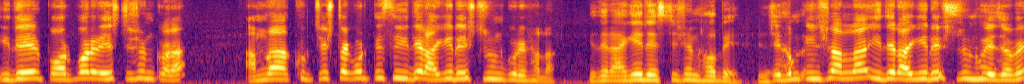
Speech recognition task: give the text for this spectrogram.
ঈদের পরপরে রেজিস্ট্রেশন করা। আমরা খুব চেষ্টা করতেছি ঈদের আগে রেজিস্ট্রেশন করে ফেলা। ঈদের আগে রেজিস্ট্রেশন হবে এবং ইনশাল্লাহ ঈদের আগে রেজিস্ট্রেশন হয়ে যাবে।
